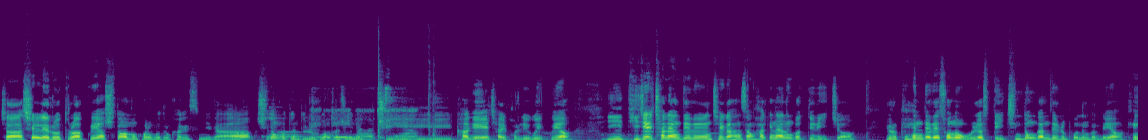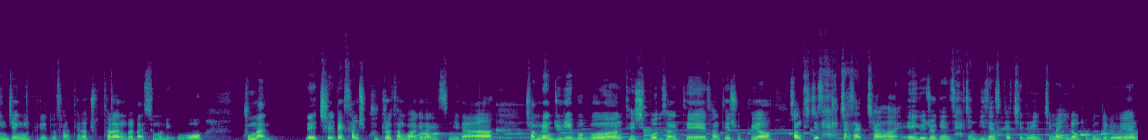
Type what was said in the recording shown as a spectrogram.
자, 실내로 들어왔고요. 시동 한번 걸어보도록 하겠습니다. 시동 버튼 누르고 아주 그냥 묵직하게 잘 걸리고 있고요. 이 디젤 차량들은 제가 항상 확인하는 것들이 있죠. 이렇게 핸들에 손을 올렸을 때 이 진동감들을 보는 건데요. 굉장히 그래도 상태가 좋다라는 걸 말씀드리고 9만 네, 739km 탄 거 확인하겠습니다. 전면 유리 부분 대시보드 상태 상태 좋고요. 선티지 살짝 살짝 애교적인 살짝 미세한 스크래치들은 있지만 이런 부분들은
